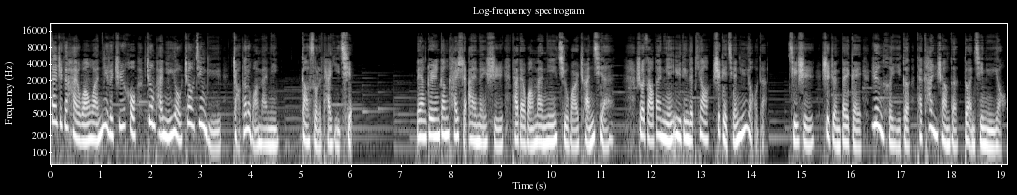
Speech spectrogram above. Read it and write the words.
在这个海王玩腻了之后，正牌女友赵静宇找到了王曼妮，告诉了他一切。两个人刚开始暧昧时，他带王曼妮去玩船钱，说早半年预定的票是给前女友的，其实是准备给任何一个他看上的短期女友。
